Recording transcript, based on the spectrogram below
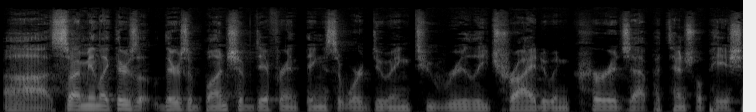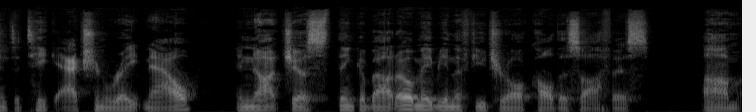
Uh, so i mean like there's a, there's a bunch of different things that we're doing to really try to encourage that potential patient to take action right now and not just think about oh maybe in the future i'll call this office. Um,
